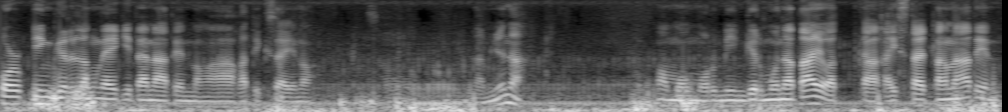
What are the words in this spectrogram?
four finger lang nakikita natin mga katiksay no. So alam nyo na. Mamomorminger muna tayo at kaka-start lang natin.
